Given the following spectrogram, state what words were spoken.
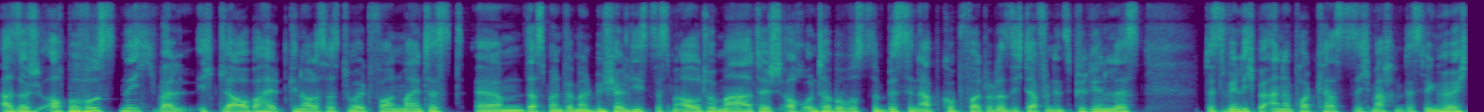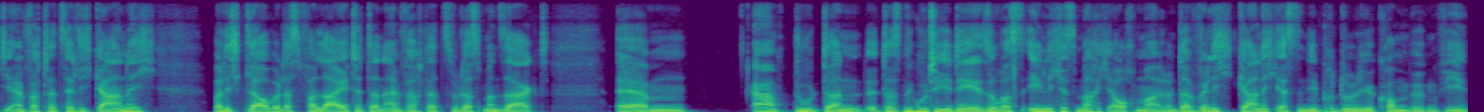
also auch bewusst nicht, weil ich glaube halt genau das, was du halt vorhin meintest, ähm, dass man, wenn man Bücher liest, dass man automatisch auch unterbewusst so ein bisschen abkupfert oder sich davon inspirieren lässt. Das will ich bei anderen Podcasts nicht machen. Deswegen höre ich die einfach tatsächlich gar nicht, weil ich glaube, das verleitet dann einfach dazu, dass man sagt, ähm, ah, du, dann, das ist eine gute Idee, sowas ähnliches mache ich auch mal. Und da will ich gar nicht erst in die Bredouille kommen irgendwie.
